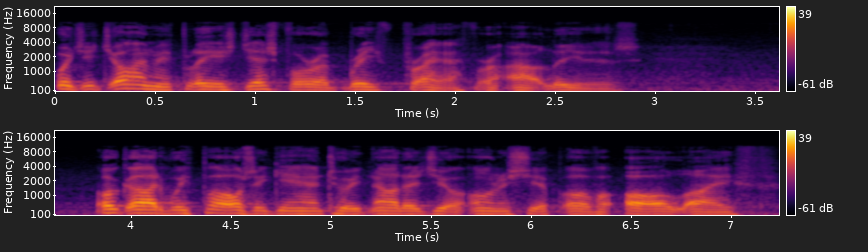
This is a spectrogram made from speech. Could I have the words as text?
Would you join me, please, just for a brief prayer for our leaders? Oh God, we pause again to acknowledge your ownership over all life.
